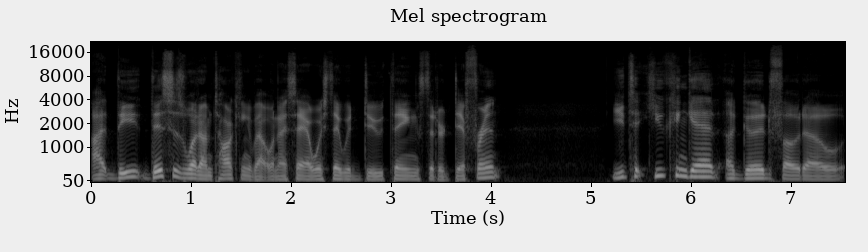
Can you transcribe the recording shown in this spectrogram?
I the this is what I'm talking about when I say I wish they would do things that are different. You t- you can get a good photo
